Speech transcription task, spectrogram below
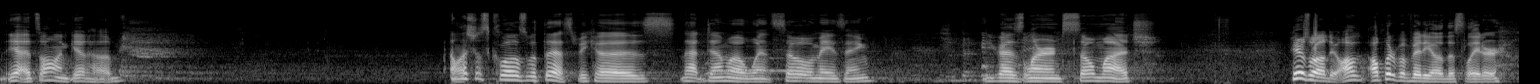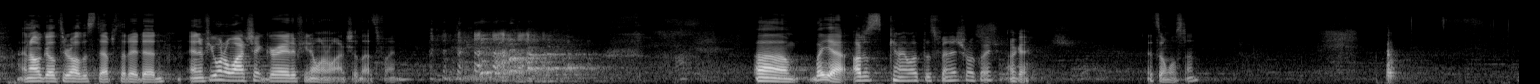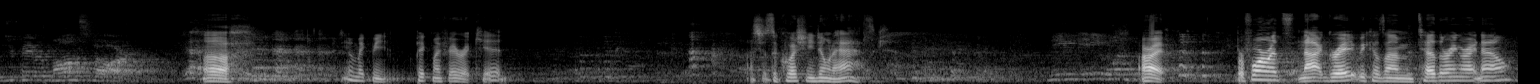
Yeah, it's all on GitHub. And let's just close with this because that demo went so amazing. You guys learned so much. Here's what I'll do I'll, I'll put up a video of this later and I'll go through all the steps that I did. And if you want to watch it, great. If you don't want to watch it, that's fine. um, but yeah, I'll just, can I let this finish real quick? Okay. It's almost done. Who's your favorite Monstar? Uh, you don't make me pick my favorite kid. That's just a question you don't ask. All right. Performance, not great because I'm tethering right now.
